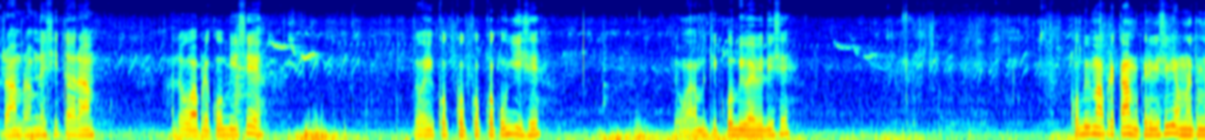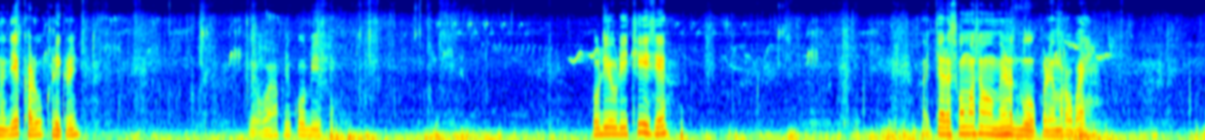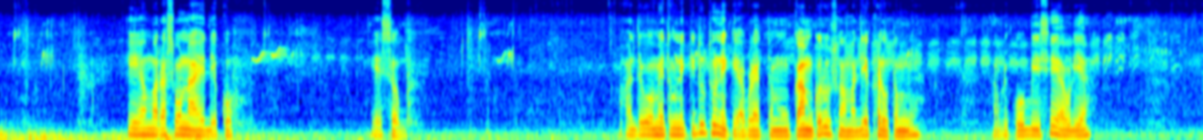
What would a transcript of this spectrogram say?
રામ રામ ને સીતારામ. આ તો આપણે કોબી છે. તો એ કોક કોક કોક કોક ઉગી છે. તો આ બધી કોબી વાવેલી છે. કોબીમાં આપણે કામ કરવી છે. હમણાં તમને દેખાડું ખડી કરીને તો આપણી કોબી છે. ઉડી ઉડી થી છે. અત્યારે ચોમાસામાં મહેનત બહુ પડે અમારો ભાઈ. ये हमारा सोना है देखो ये सब આ જો મેં તમને કીધું હતું ને કે આપણે તમે હું કામ કરું છું આમાં દેખાડું તમને આપણી કોબી છે આવડિયા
